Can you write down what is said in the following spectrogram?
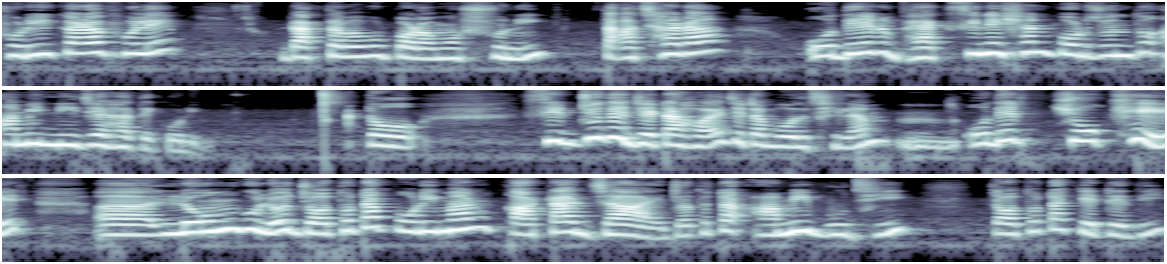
শরীর খারাপ হলে ডাক্তারবাবুর পরামর্শ নিই। তাছাড়া ওদের ভ্যাকসিনেশন পর্যন্ত আমি নিজে হাতে করি। তো সিরজুদের যেটা হয়, যেটা বলছিলাম ওদের চোখের লোমগুলো যতটা পরিমাণ কাটা যায়, যতটা আমি বুঝি, ততটা কেটে দিই।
